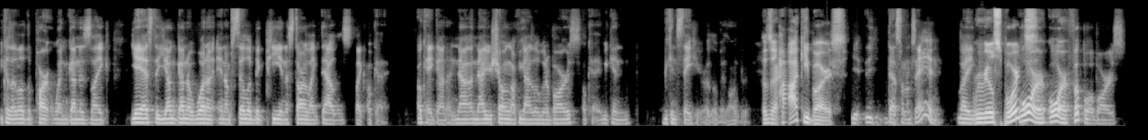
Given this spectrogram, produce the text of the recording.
because I love the part when Gunna's like, yeah, it's the young Gunna wanna, and I'm still a big P and a star like Dallas. Like, okay, okay, Gunna, now now you're showing off. You got a little bit of bars. Okay, we can we can stay here a little bit longer. Those are hockey bars. That's what I'm saying. Like real sports or or football bars,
